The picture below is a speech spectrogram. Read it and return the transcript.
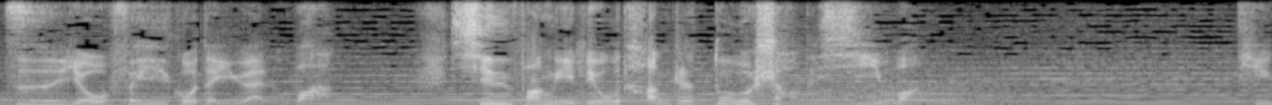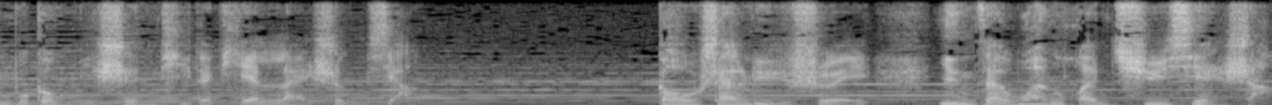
自由飞过的远望，心房里流淌着多少的希望。听不够你身体的天籁声响，高山绿水印在弯环曲线上，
